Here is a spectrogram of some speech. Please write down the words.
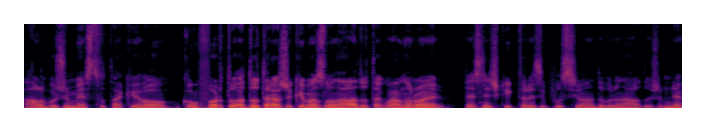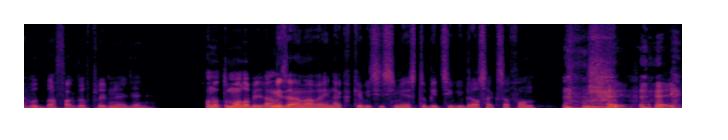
alebo že miesto takého komfortu. A doteraz, že keď mám zlú náladu, tak mám normálne pesničky, ktoré si pustím na dobrú náladu, že mne hudba fakt ovplyvňuje deň. Ono to mohlo byť veľmi zaujímavé, inak keby si si miesto bici vybral saxofón. hej, hej.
